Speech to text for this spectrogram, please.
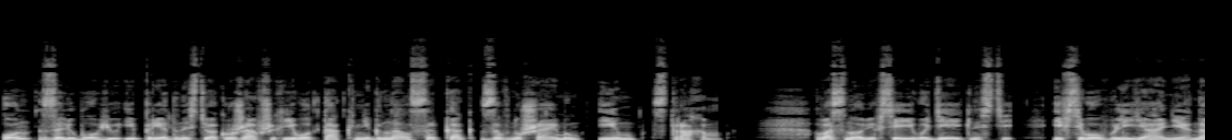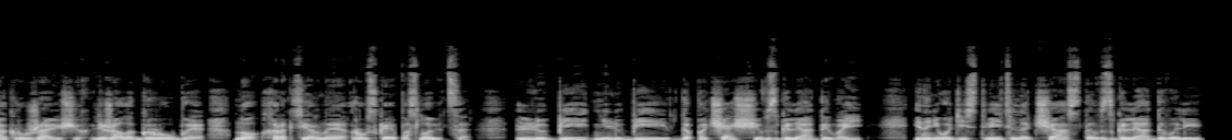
Он за любовью и преданностью окружавших его так не гнался, как за внушаемым им страхом. В основе всей его деятельности и всего влияния на окружающих лежала грубая, но характерная русская пословица «люби, не люби, да почаще взглядывай», и на него действительно часто взглядывали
